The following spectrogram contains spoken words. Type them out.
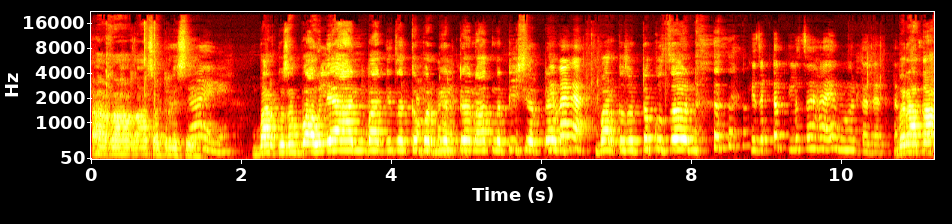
हा हा का असा ड्रेस आहे. काय? आहे? बारकोचा बावल्या आणि बाकीचं कमर बेल्ट आतनं टी शर्ट हे बघा. बारकोचं टकूचण हिचं टकलूच आहे मोठं बरं आता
